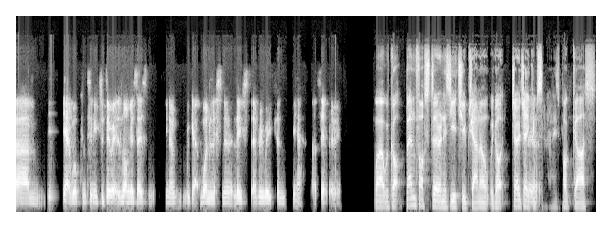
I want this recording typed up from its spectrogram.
um, yeah, we'll continue to do it as long as there's you know we get one listener at least every week, and yeah, that's it really. Well, we've got Ben Foster and his YouTube channel. We got Joe Jacobson yeah. and his podcast.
